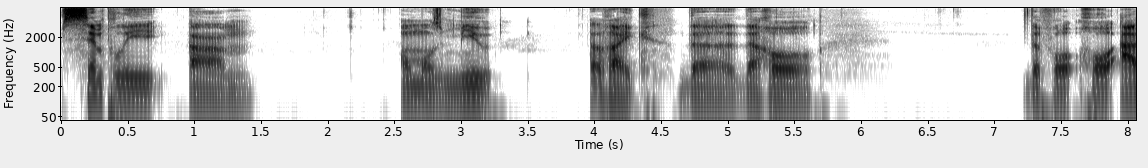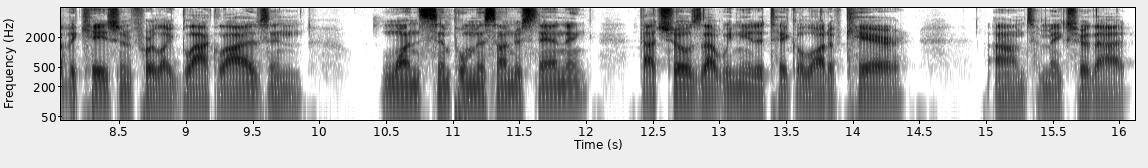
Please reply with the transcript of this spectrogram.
simply um, almost mute like the the whole the whole advocation for like black lives. And one simple misunderstanding that shows that we need to take a lot of care um, to make sure that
